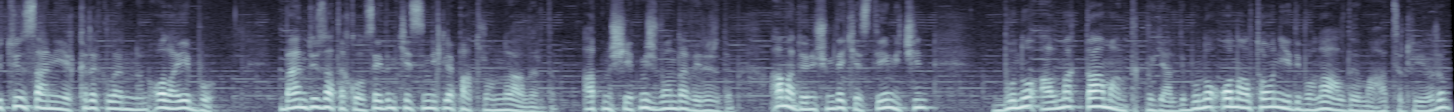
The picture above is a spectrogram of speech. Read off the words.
Bütün saniye kırıklarının olayı bu. Ben düz atak olsaydım kesinlikle patronluğu alırdım. 60-70 vonda verirdim. Ama dönüşümde kestiğim için bunu almak daha mantıklı geldi. Bunu 16-17 vona aldığımı hatırlıyorum.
